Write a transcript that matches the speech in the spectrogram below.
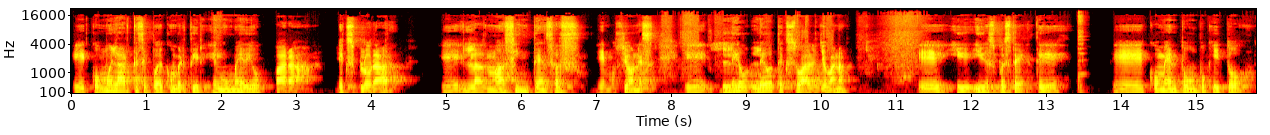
eh, cómo el arte se puede convertir en un medio para explorar eh, las más intensas emociones. Eh, leo, leo textual, Giovanna, y, después te, te, comento un poquito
